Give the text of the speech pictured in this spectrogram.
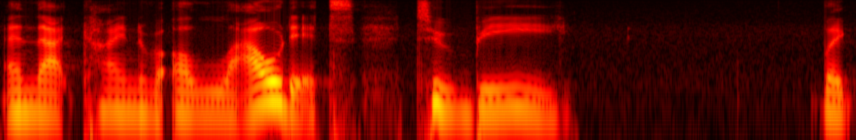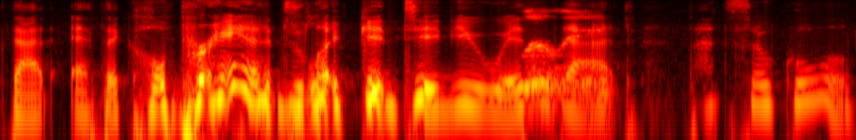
and that kind of allowed it to be like that ethical brand, like continue with Absolutely. that. That's so cool.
